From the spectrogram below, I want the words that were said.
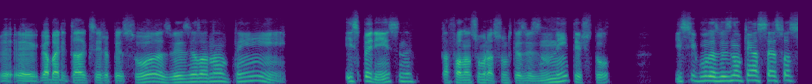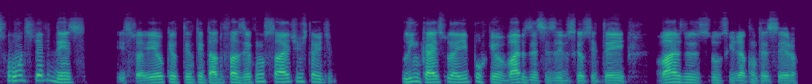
é, gabaritada que seja a pessoa, às vezes ela não tem experiência, né? Tá falando sobre um assunto que às vezes nem testou e segundo, às vezes não tem acesso às fontes de evidência. Isso aí é o que eu tenho tentado fazer com o site, justamente linkar isso aí, porque vários desses livros que eu citei, vários dos estudos que já aconteceram,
